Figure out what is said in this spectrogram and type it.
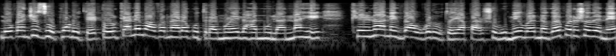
लोकांची झोपण होते. टोळक्याने वावरणाऱ्या कुत्र्यांमुळे लहान मुलांनाही खेळणं अनेकदा अवघड होतं. या पार्श्वभूमीवर नगर परिषदेने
